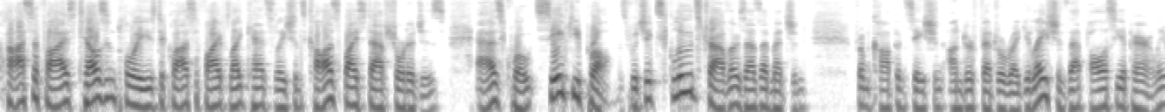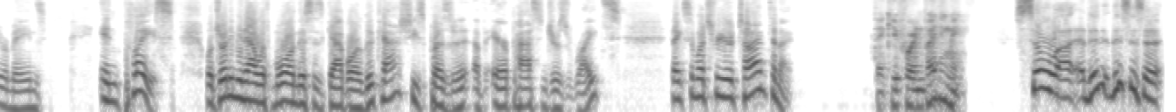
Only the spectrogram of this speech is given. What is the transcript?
classifies, tells employees to classify flight cancellations caused by staff shortages as, quote, safety problems, which excludes travelers, as I mentioned, from compensation under federal regulations. That policy apparently remains in place. Well, joining me now with more on this is Gabor Lukacs. He's president of Air Passengers Rights. Thanks so much for your time tonight. Thank you for inviting me. So, uh, th- this is a,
